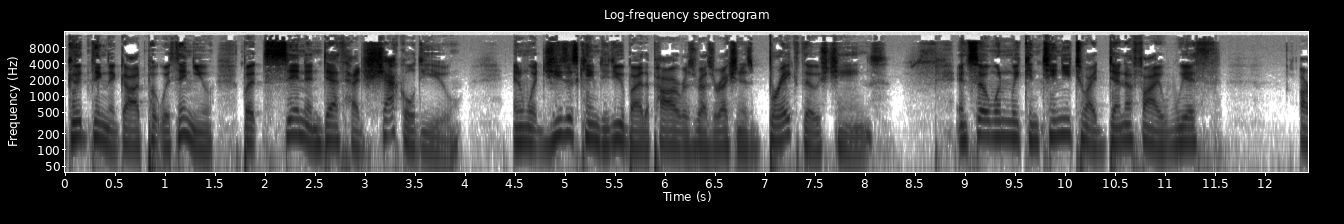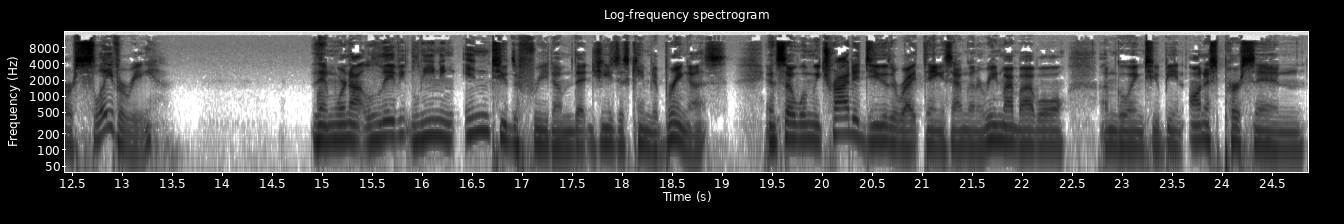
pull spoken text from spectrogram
good thing that God put within you. But sin and death had shackled you. And what Jesus came to do by the power of his resurrection is break those chains. And so when we continue to identify with our slavery, then we're not living, leaning into the freedom that Jesus came to bring us. And so when we try to do the right things, I'm going to read my Bible, I'm going to be an honest person,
